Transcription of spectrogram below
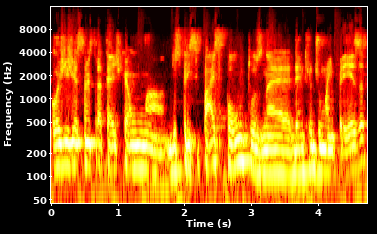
hoje gestão estratégica é um dos principais pontos né, dentro de uma empresa.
